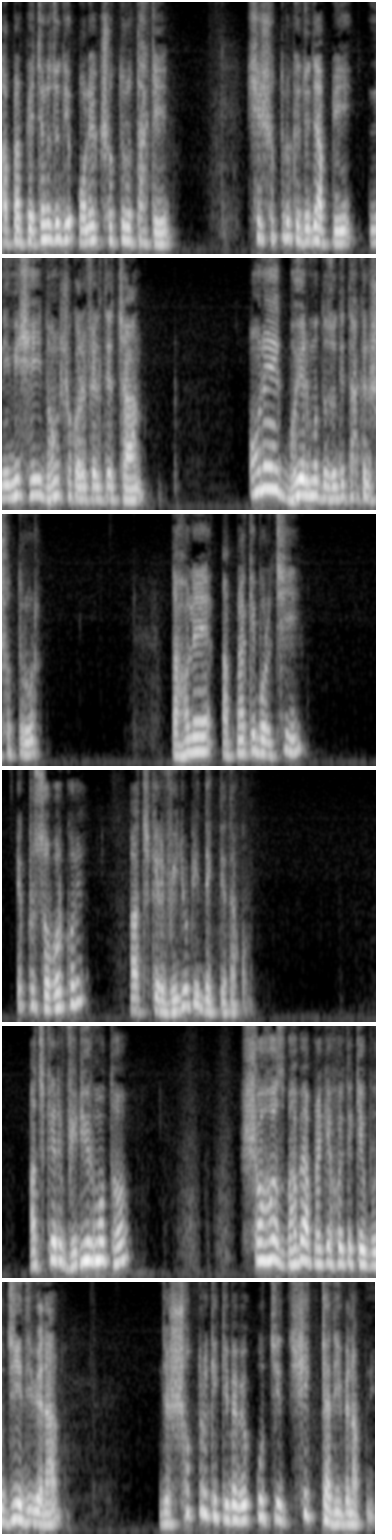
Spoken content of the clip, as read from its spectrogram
আপনার পেছনে যদি অনেক শত্রু থাকে, সে শত্রুকে যদি আপনি নিমিষেই ধ্বংস করে ফেলতে চান, অনেক ভয়ের মধ্যে যদি থাকেন শত্রুর, তাহলে আপনাকে বলছি, একটু সবর করে আজকের ভিডিওটি দেখতে থাকুন। আজকের ভিডিওর মতো সহজভাবে আপনাকে হয়তো কেউ বুঝিয়ে দিবে না। যে শত্রুকে কীভাবে উচিত শিক্ষা দিবেন আপনি?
